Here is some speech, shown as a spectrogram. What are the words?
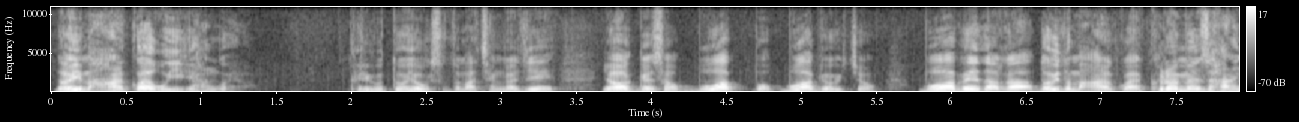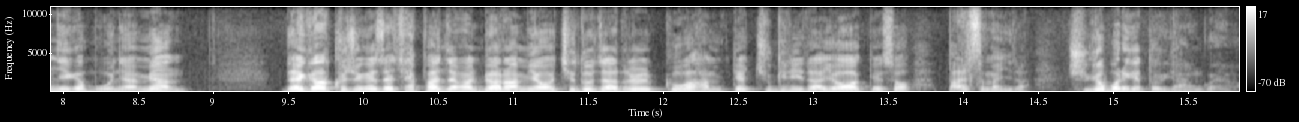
너희 망할 거라고 얘기한 거예요. 그리고 또 여기서도 마찬가지 여호와께서 모압 모압 여기 있죠. 모압에다가 너희도 망할 거야. 그러면서 하는 얘기가 뭐냐면 내가 그 중에서 재판장을 멸하며 지도자들을 그와 함께 죽이리라 여호와께서 말씀하니라 죽여버리겠다고 얘기한 거예요.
